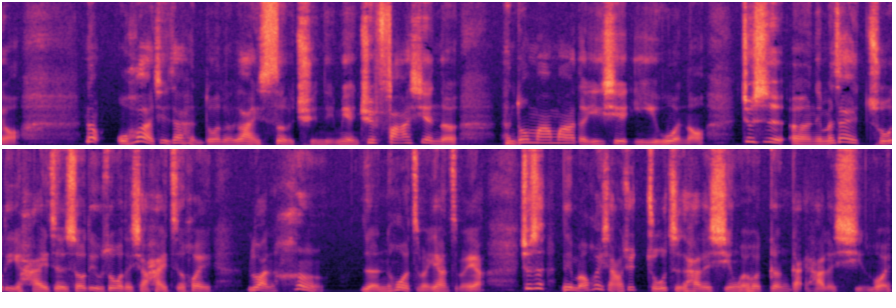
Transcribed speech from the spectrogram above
哦。那我后来其实，在很多的赖社群里面，去发现了很多妈妈的一些疑问哦，就是呃，你们在处理孩子的时候，例如说我的小孩子会乱哼。人或怎么样怎么样，就是你们会想要去阻止他的行为，会更改他的行为。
